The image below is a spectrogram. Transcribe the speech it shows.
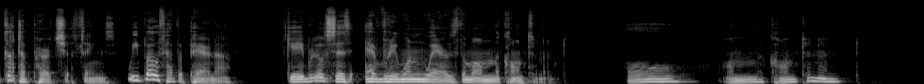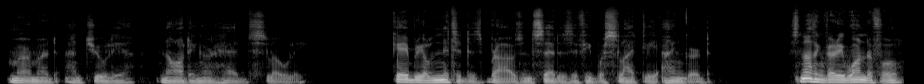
Gutta percha things. We both have a pair now. Gabriel says everyone wears them on the continent. Oh, on the continent, murmured Aunt Julia, nodding her head slowly. Gabriel knitted his brows and said as if he were slightly angered. It's nothing very wonderful,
